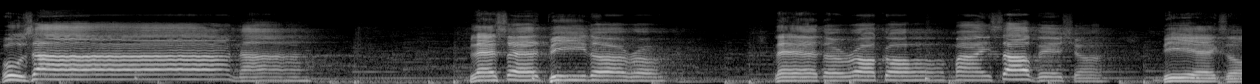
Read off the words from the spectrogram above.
Hosanna. Blessed be the rock. Let the rock of my salvation be exalted.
